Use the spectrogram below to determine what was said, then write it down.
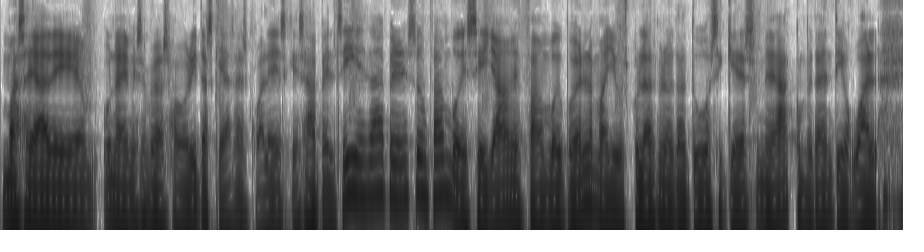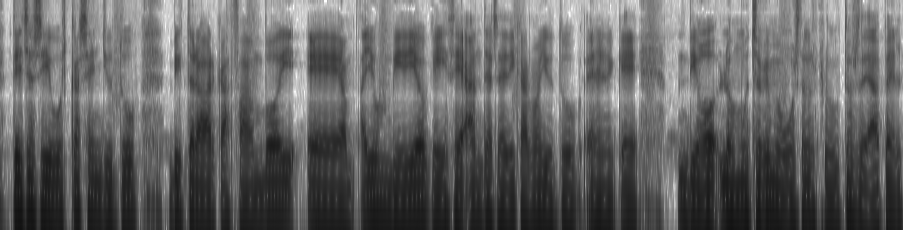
más allá de una de mis empresas favoritas, que ya sabes cuál es, que es Apple. Sí, es Apple, es un fanboy, sí, llámame fanboy, ponen las mayúsculas, me lo tatúo si quieres, me da completamente igual. De hecho, si buscas en YouTube Víctor Abarca fanboy, eh, hay un vídeo que hice antes de dedicarme a YouTube en el que digo lo mucho que me gustan los productos de Apple.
